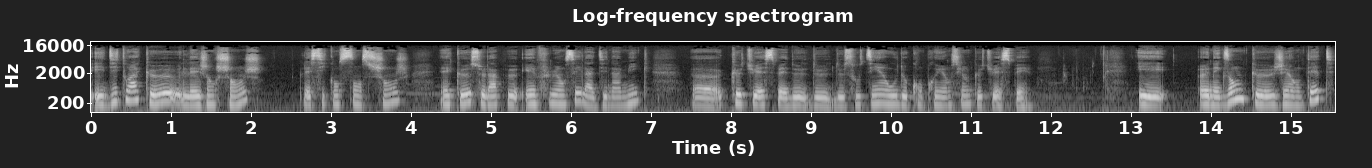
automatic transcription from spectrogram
et dis-toi que les gens changent, les circonstances changent et que cela peut influencer la dynamique euh, que tu espères, de, soutien ou de compréhension que tu espères. Et un exemple que j'ai en tête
